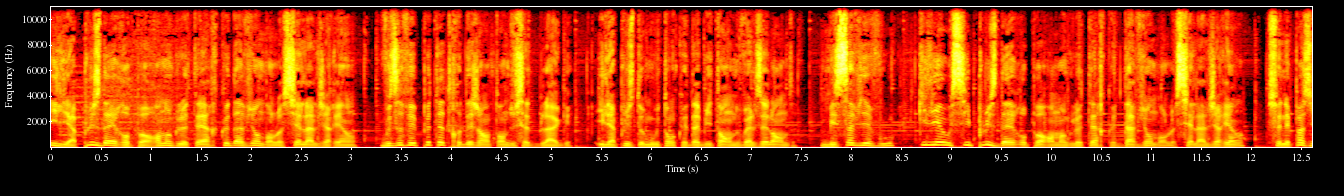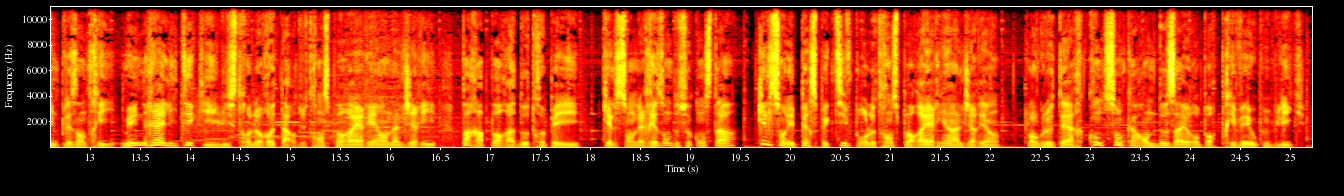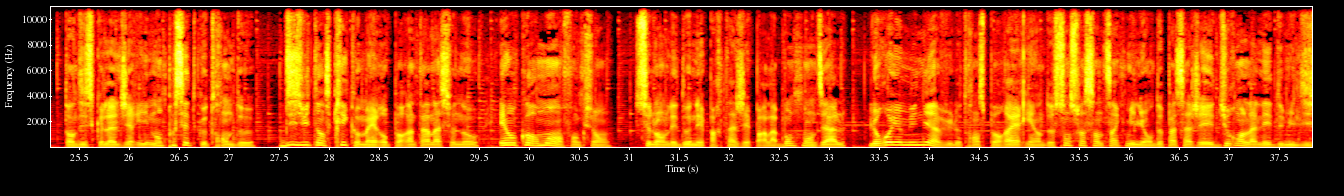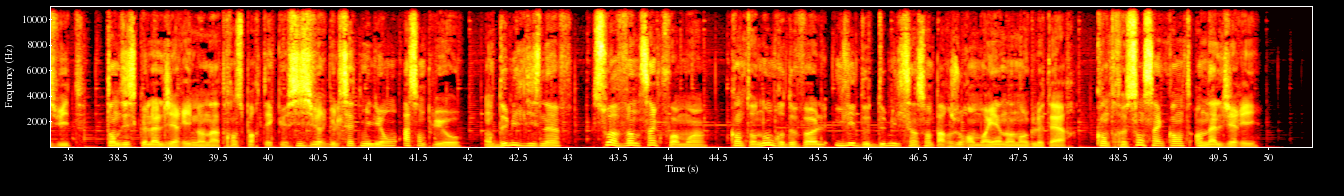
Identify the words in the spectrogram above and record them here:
Il y a plus d'aéroports en Angleterre que d'avions dans le ciel algérien. Vous avez peut-être déjà entendu cette blague. Il y a plus de moutons que d'habitants en Nouvelle-Zélande. Mais saviez-vous qu'il y a aussi plus d'aéroports en Angleterre que d'avions dans le ciel algérien? Ce n'est pas une plaisanterie, mais une réalité qui illustre le retard du transport aérien en Algérie par rapport à d'autres pays. Quelles sont les raisons de ce constat? Quelles sont les perspectives pour le transport aérien algérien? L'Angleterre compte 142 aéroports privés ou publics, tandis que l'Algérie n'en possède que 32, 18 inscrits comme aéroports internationaux et encore moins en fonction. Selon les données partagées par la Banque mondiale, le Royaume-Uni a vu le transport aérien de 165 millions de passagers durant l'année 2018, tandis que l'Algérie n'en a transporté que 6,7 millions à son plus haut. En 2019, soit 25 fois moins. Quant au nombre de vols, il est de 2500 par jour en moyenne en Angleterre, contre 150 en Algérie.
